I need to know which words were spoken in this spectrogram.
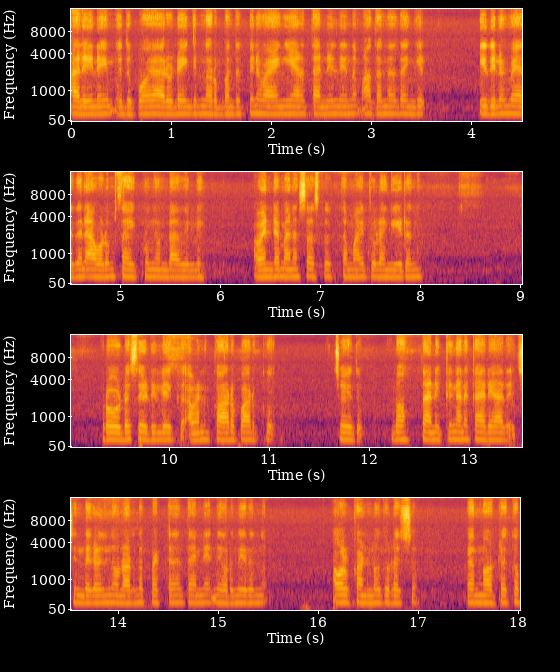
അലീനയും ഇതുപോലെ ആരുടെയെങ്കിലും നിർബന്ധത്തിന് വഴങ്ങിയാണ് തന്നിൽ നിന്നും അകന്നതെങ്കിൽ ഇതിലും വേദന അവളും സഹിക്കുന്നുണ്ടാവില്ലേ? അവന്റെ മനസ്സ് അസ്വസ്ഥമായി തുടങ്ങിയിരുന്നു. റോഡ് സൈഡിലേക്ക് അവൻ കാർ പാർക്ക് ചെയ്തു. ഡോ തനിക്കിങ്ങനെ കരയാതെ ചിന്തകളിൽ നിന്ന് ഉണർന്ന് പെട്ടെന്ന് തന്നെ നിർന്നിരുന്നു. അവൾ കണ്ണു തുടച്ചു. എങ്ങോട്ടേക്ക്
